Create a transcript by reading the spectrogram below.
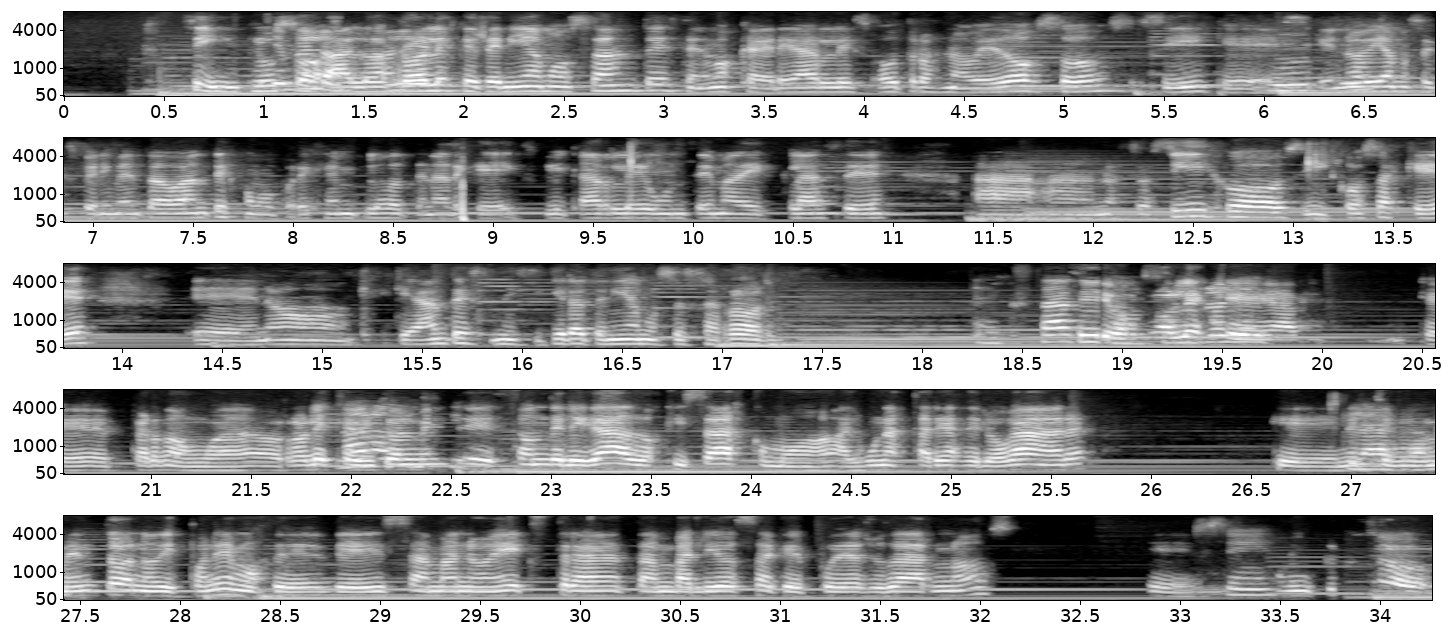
Sí, incluso a los roles que teníamos antes tenemos que agregarles otros novedosos, ¿sí? Que, que, no habíamos experimentado antes, como por ejemplo tener que explicarle un tema de clase a, a nuestros hijos y cosas que eh, no, que, antes ni siquiera teníamos ese rol. Exacto. Sí, o roles que, perdón, roles que habitualmente son delegados, quizás como algunas tareas del hogar, que en este momento no disponemos de, esa mano extra tan valiosa que puede ayudarnos. Eh, sí. Incluso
